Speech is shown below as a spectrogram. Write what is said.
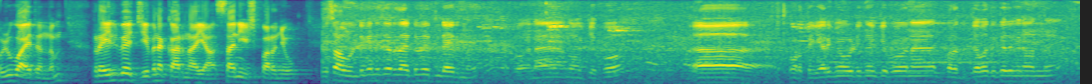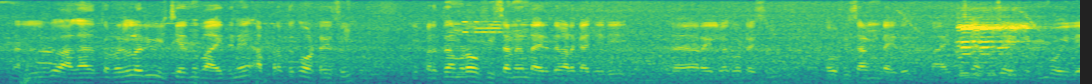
ഒഴിവായതെന്നും റെയിൽവേ ജീവനക്കാരനായ സനീഷ് പറഞ്ഞു. സൗണ്ട് ഇങ്ങനെ ചെറുതായിട്ട് വരുന്നുണ്ടായിരുന്നു. അങ്ങനെ നോക്കിയപ്പോൾ പുറത്തേക്ക് ഇറങ്ങി ഓടി നോക്കിയപ്പോൾ പതുക്കെ പതുക്കെ ഇങ്ങനെ വന്ന് നല്ലൊരു ആഘാതത്തോടുള്ള ഒരു വീഴ്ചയായിരുന്നു. ഭാഗ്യത്തിന് അപ്പുറത്ത് ക്വാർട്ടേഴ്സും ഇപ്പുറത്ത് നമ്മുടെ ഓഫീസാണ് ഉണ്ടായിരുന്നത് വടക്കാഞ്ചേരി റെയിൽവേ ക്വാർട്ടേഴ്സും ഓഫീസാണ് ഉണ്ടായത്. ബാക്കി രണ്ട് സൈഡിലേക്കും പോയില്ല.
